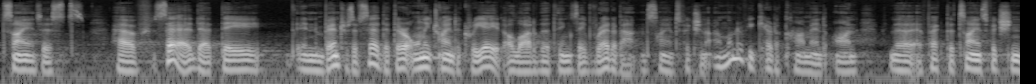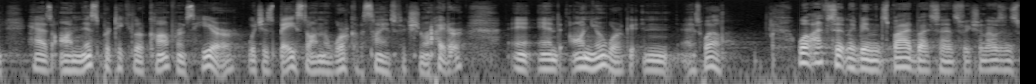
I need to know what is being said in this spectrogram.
scientists have said that they, and inventors have said that they're only trying to create a lot of the things they've read about in science fiction. I wonder if you care to comment on the effect that science fiction has on this particular conference here, which is based on the work of a science fiction writer, and, and on your work in, as well. Well, I've certainly been inspired by science fiction. I was ins-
